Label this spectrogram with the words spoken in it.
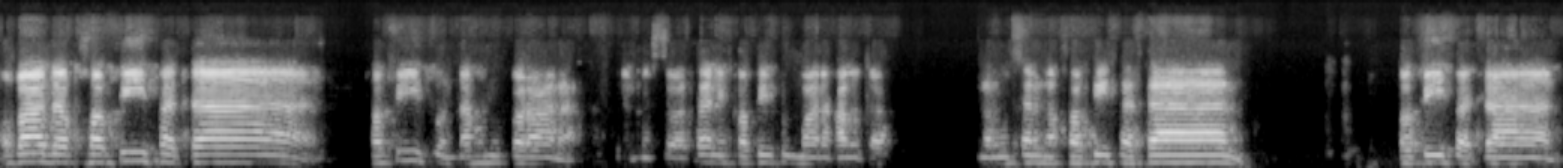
وبعد خفيفتان. خفيف نحن قرأنا. المستوى الثاني خفيف معنى حلقة المثنى خفيفتان. خفيفتان.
